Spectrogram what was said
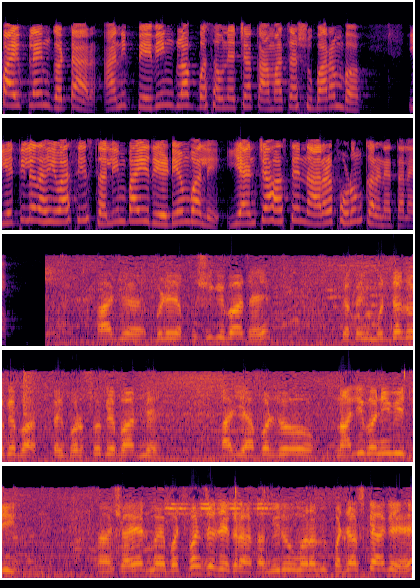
पाईपलाईन गटार आणि पेविंग ब्लॉक बसवण्याच्या कामाचा शुभारंभ येथील रहिवासी सलीमबाई रेडियमवाले यांच्या हस्ते नारळ फोडून करण्यात आलाय. आज बड़े खुशी की बात है कि कई मुद्दतों के बाद कई बरसों के बाद में आज यहाँ पर जो नाली बनी हुई थी शायद मैं बचपन से देख रहा था। मेरी उम्र अभी पचास के आगे है।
